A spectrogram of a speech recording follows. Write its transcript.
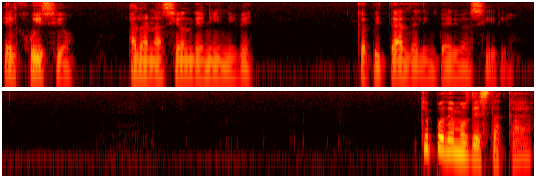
el juicio a la nación de Nínive, capital del imperio asirio. ¿Qué podemos destacar?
